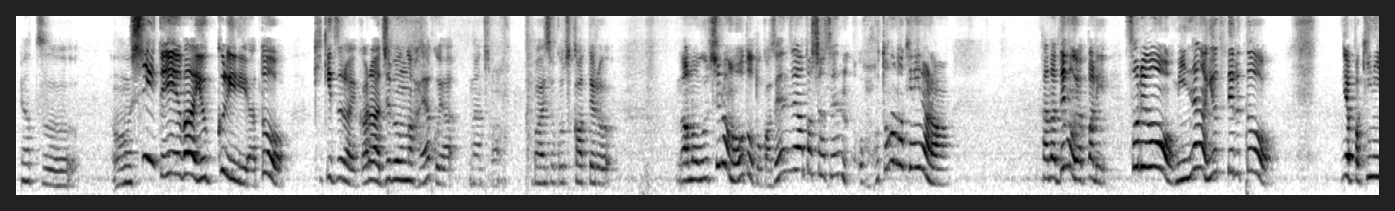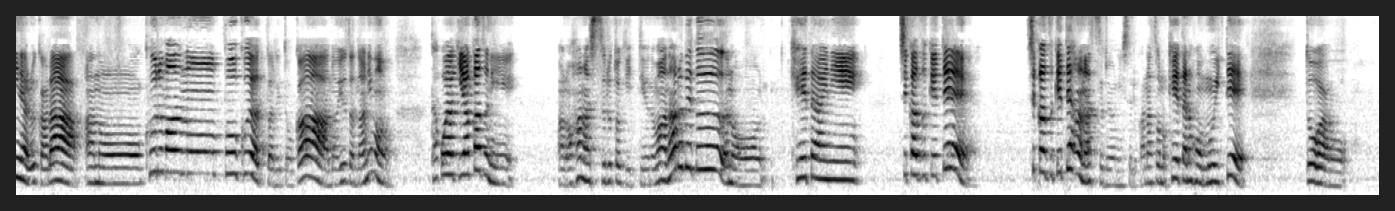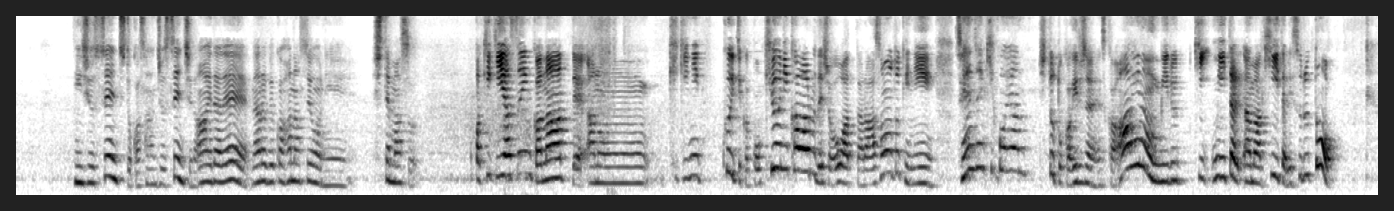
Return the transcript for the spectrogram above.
やつ、うん、強いて言えばゆっくりやと聞きづらいから自分が早くやなんつうの倍速使ってる。あの後ろの音とか全然私は全ほとんど気にならん。ただでもやっぱりそれをみんなが言ってるとやっぱ気になるから、あのー車の遠くやったりとか、あの、言うたら何も、たこ焼き焼かずに、あの、話するときっていうのは、なるべく、あのー携帯に近づけて、近づけて話するようにしてるかな。その携帯の方向いて、どうやろう。20センチとか30センチの間で、なるべく話すようにしてます。やっぱ聞きやすいんかなって、あのー聞きにくいっていうか、こう、急に変わるでしょ？終わったら、その時に、全然聞こえやん人とかいるじゃないですか。ああいうのを見る、き見たり、あ、まあ聞いたりすると、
